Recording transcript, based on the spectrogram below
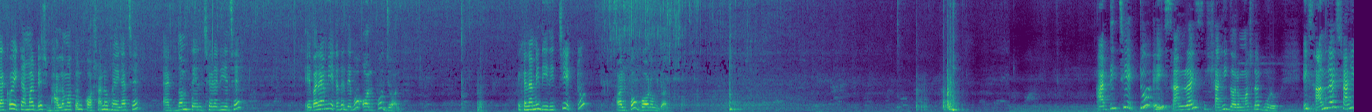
দেখো, এটা আমার বেশ ভালো মতন কষানো হয়ে গেছে। একদম তেল ছেড়ে দিয়েছে। এবারে আমি এটাতে দেব অল্প জল। এখানে আমি দিয়ে দিচ্ছি একটু অল্প গরম জল। আর দিচ্ছি একটু এই সানরাইজ শাহি গরম মশলার গুঁড়ো। এই সানরাইজ শাহি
